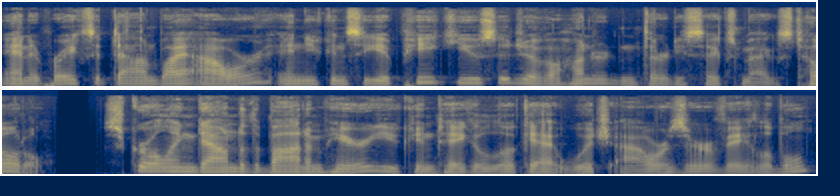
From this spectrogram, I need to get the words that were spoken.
and it breaks it down by hour, and you can see a peak usage of 136 megs total. Scrolling down to the bottom here, you can take a look at which hours are available.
